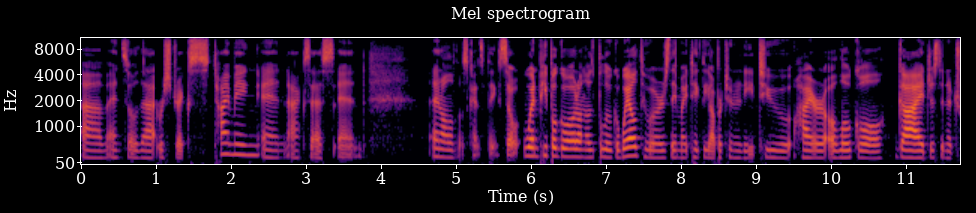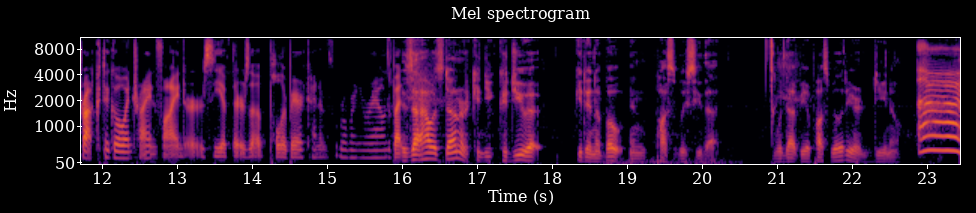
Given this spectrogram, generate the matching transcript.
um, and so that restricts timing and access and and all of those kinds of things. So when people go out on those beluga whale tours, they might take the opportunity to hire a local guide just in a truck to go and try and find or see if there's a polar bear kind of roaming around. But Is that how it's done, or can you could you uh, get in a boat and possibly see that? Would that be a possibility, or do you know? Uh,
